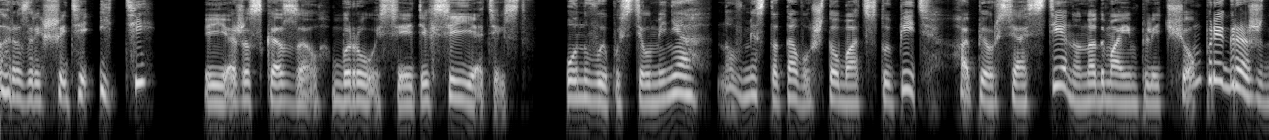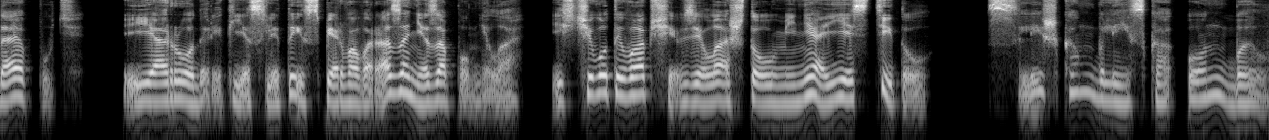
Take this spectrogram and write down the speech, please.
Разрешите идти? Я же сказал, брось этих сиятельств. Он выпустил меня, но вместо того, чтобы отступить, оперся о стену над моим плечом, преграждая путь. «Я Родерик, если ты с первого раза не запомнила. Из чего ты вообще взяла, что у меня есть титул?» Слишком близко он был.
